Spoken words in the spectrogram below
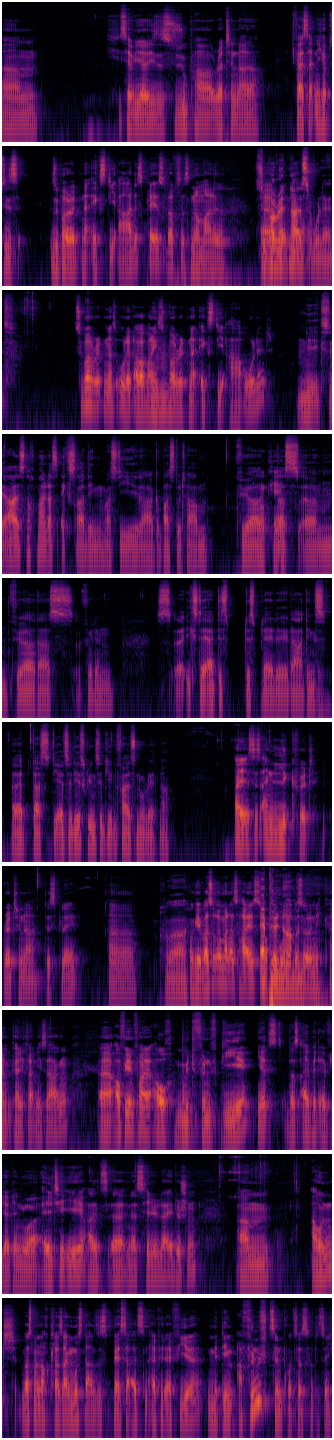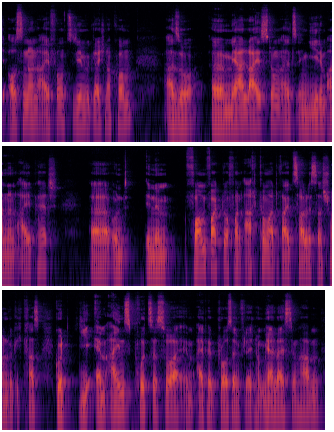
Ähm, ist ja wieder dieses Super Retina. Ich weiß halt nicht, ob es dieses Super Retina XDR-Display ist oder ob es das normale. Super äh, Retina ist OLED. Super Retina ist OLED, aber Mhm. war nicht Super Retina XDR OLED? Nee, XDR ist nochmal das extra Ding, was die da gebastelt haben. Für Okay. das, ähm, für das, für den äh, XDR Dis Display da Dings. Äh, das, die LCD-Screens sind jedenfalls nur Retina. Ah, es ist ein Liquid Retina Display. Äh. Okay, was auch immer das heißt, ob es Apple-Namen. Ist oder nicht, kann, kann ich gerade nicht sagen. Äh, auf jeden Fall auch mit 5G jetzt. Das iPad Air 4 hat ja nur LTE als äh, in der Cellular Edition. Ähm, und was man auch klar sagen muss, da ist es besser als ein iPad Air 4 mit dem A15-Prozessor tatsächlich aus den neuen iPhones, zu denen wir gleich noch kommen. Also äh, mehr Leistung als in jedem anderen iPad äh, und in einem Formfaktor von 8,3 Zoll ist das schon wirklich krass. Gut, die M1-Prozessor im iPad Pro sollen vielleicht noch mehr Leistung haben,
